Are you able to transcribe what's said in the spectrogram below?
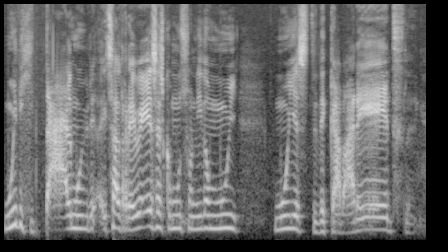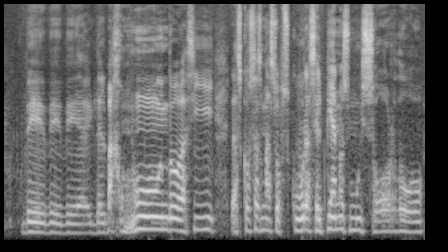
muy digital, muy, es al revés, es como un sonido muy, muy este, de cabaret, de, de- de- del bajo mundo, así, las cosas más oscuras. El piano es muy sordo,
